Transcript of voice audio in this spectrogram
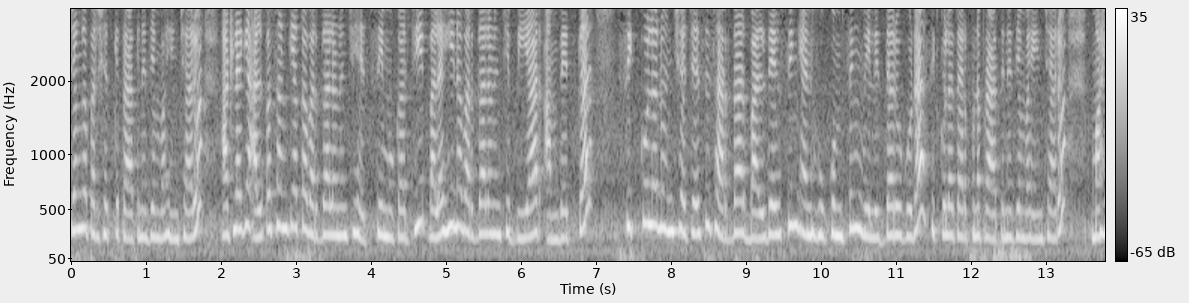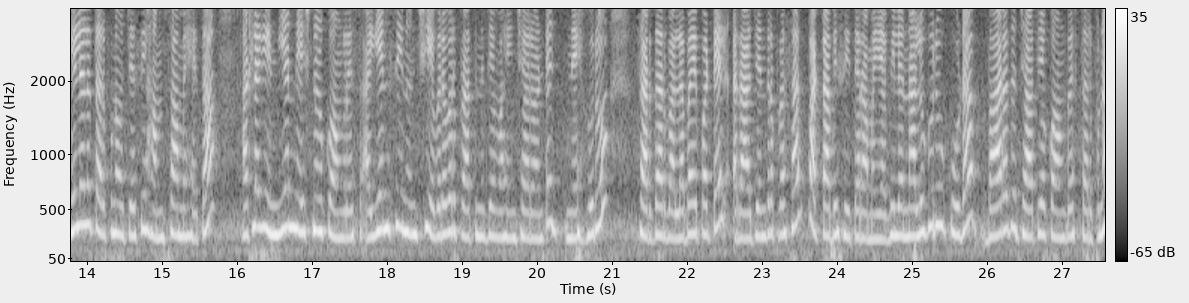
రాజ్యాంగ పరిషత్కి ప్రాతినిధ్యం వహించారు. అట్లాగే అల్పసంఖ్యాక వర్గాల నుంచి హెచ్సి ముఖర్జీ బలహీన వర్గాల నుంచి బిఆర్ అంబేద్కర్ సిక్కుల నుంచి వచ్చేసి సర్దార్ బల్దేవ్ సింగ్ అండ్ హుకుమ్ సింగ్ వీళ్ళిద్దరూ కూడా సిక్కుల తరపున ప్రాతినిధ్యం వహించారు. మహిళల తరపున వచ్చేసి హంసా మెహతా అట్లాగే ఇండియన్ నేషనల్ కాంగ్రెస్ ఐఎన్సీ నుంచి ఎవరెవరు ప్రాతినిధ్యం వహించారు అంటే నెహ్రూ సర్దార్ వల్లభాయ్ పటేల్ రాజేంద్ర ప్రసాద్ పట్టాభి సీతారామయ్య. వీళ్ళ నలుగురు కూడా భారత జాతీయ కాంగ్రెస్ తరపున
